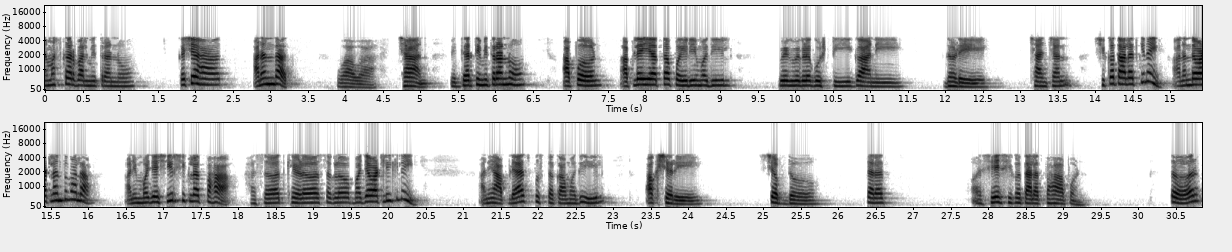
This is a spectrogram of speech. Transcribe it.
नमस्कार बालमित्रांनो. कसे आहात? आनंदात? वा वा. छान. विद्यार्थी मित्रांनो आपण आपल्या इयत्ता पहिलीमधील वेगवेगळ्या गोष्टी गाणी धडे छान छान शिकत आलात की नाही? आनंद वाटला ना तुम्हाला? आणि मजेशीर शिकलात पहा. हसत खेळत सगळं मजा वाटली की नाही? आणि आपल्याच पुस्तकामधील अक्षरे शब्द त्याला असे शिकत आलात पहा आपण. तर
